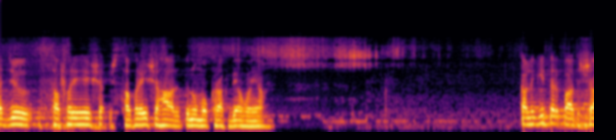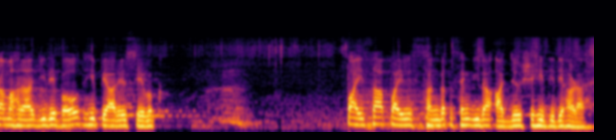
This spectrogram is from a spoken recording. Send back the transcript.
ਅੱਜ ਸਫਰੇ ਸਫਰੇ ਸ਼ਹਾਦਤ ਨੂੰ ਮੁੱਖ ਰੱਖਦਿਆਂ ਹੋਇਆਂ ਕਲਗੀਧਰ ਪਾਤਸ਼ਾਹ ਮਹਾਰਾਜ ਜੀ ਦੇ ਬਹੁਤ ਹੀ ਪਿਆਰੇ ਸੇਵਕ ਭਾਈ ਸਾਹਿਬ, ਭਾਈ ਸੰਗਤ ਸਿੰਘ ਜੀ ਦਾ ਅੱਜ ਸ਼ਹੀਦੀ ਦਿਹਾੜਾ ਹੈ।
